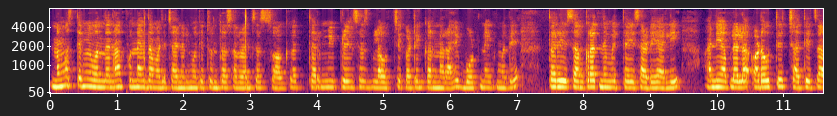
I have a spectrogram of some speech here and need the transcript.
नमस्ते मी वंदना. पुन्हा एकदा माझ्या चॅनलमध्ये तुमचं सगळ्यांचं स्वागत. तर मी प्रिन्सेस ब्लाऊजची कटिंग करणार आहे बोटनेकमध्ये तर ही संक्रांत निमित्त ही साडी आली आणि आपल्याला अडवतीस छातीचा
